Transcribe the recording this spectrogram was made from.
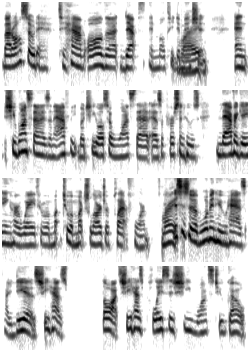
but also to to have all that depth and multi-dimension. Right. And she wants that as an athlete, but she also wants that as a person who's navigating her way through a to a much larger platform. Right. This is a woman who has ideas. She has thoughts she has places she wants to go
